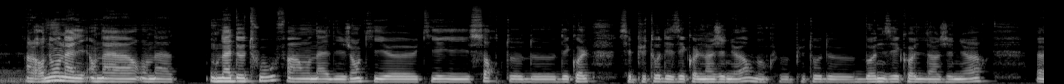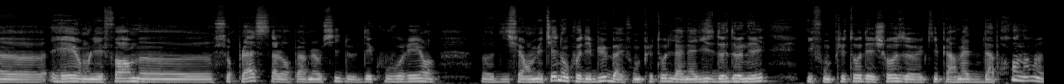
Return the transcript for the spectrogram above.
Euh, Alors nous, on a, on a, on a, on a de tout. Enfin, on a des gens qui, euh, qui sortent d'écoles. C'est plutôt des écoles d'ingénieurs, donc plutôt de bonnes écoles d'ingénieurs. et on les forme sur place. Ça leur permet aussi de découvrir euh, différents métiers. Donc au début, bah, ils font plutôt de l'analyse de données, ils font plutôt des choses euh, qui permettent d'apprendre.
